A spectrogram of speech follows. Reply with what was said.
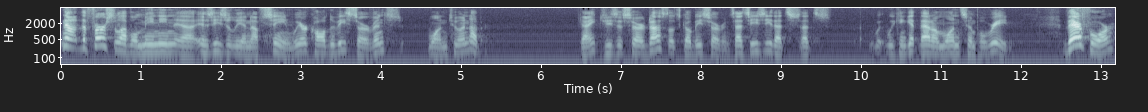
Now, the first level meaning uh, is easily enough seen. We are called to be servants one to another. Okay? Jesus served us, let's go be servants. That's easy. That's that's we can get that on one simple read. Therefore,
